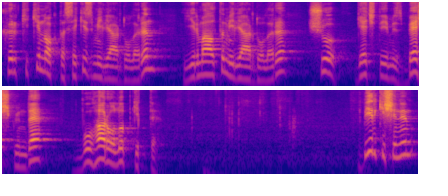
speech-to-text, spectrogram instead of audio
42.8 milyar doların 26 milyar doları şu geçtiğimiz 5 günde buhar olup gitti. Bir kişinin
